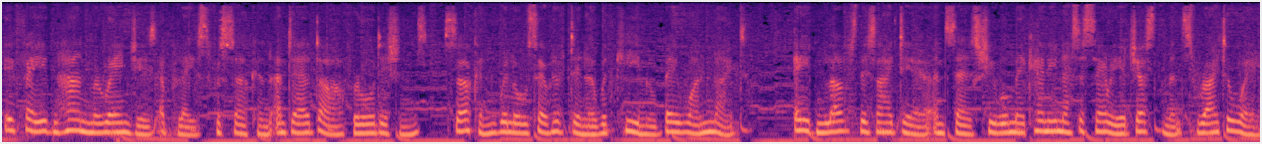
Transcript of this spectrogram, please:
If Aiden Han arranges a place for Serkan and Edar for auditions, Serkan will also have dinner with Kemal Bey one night. Aiden loves this idea and says she will make any necessary adjustments right away.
